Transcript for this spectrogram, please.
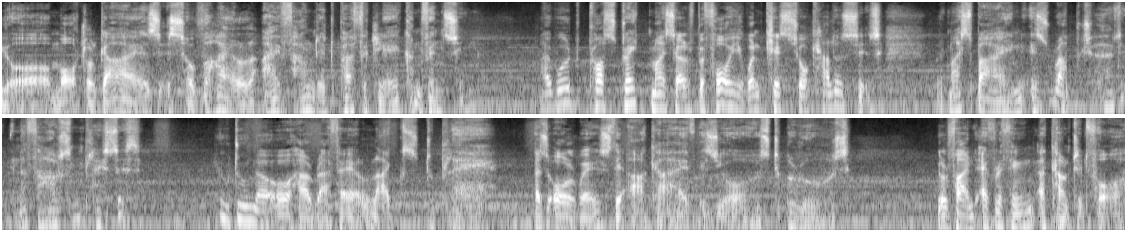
Your mortal guise is so vile, I found it perfectly convincing. I would prostrate myself before you and kiss your calluses, but my spine is ruptured in a thousand places. You do know how Raphael likes to play. As always, the archive is yours to peruse. You'll find everything accounted for,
